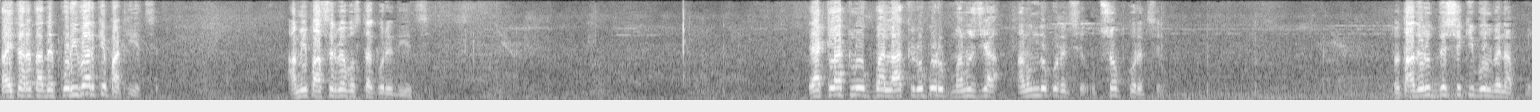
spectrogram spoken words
তাই তারা তাদের পরিবারকে পাঠিয়েছে। আমি পাসের ব্যবস্থা করে দিয়েছি। এক লাখ লোক বা লাখের উপর মানুষ যে আনন্দ করেছে, উৎসব করেছে, তো তাদের উদ্দেশ্যে কি বলবেন আপনি?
